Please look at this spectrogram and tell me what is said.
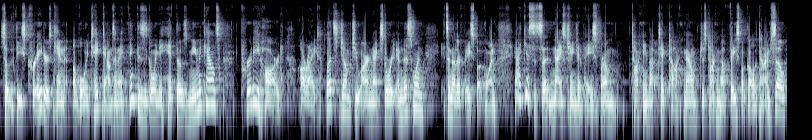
so that these creators can avoid takedowns. And I think this is going to hit those meme accounts pretty hard. All right, let's jump to our next story. And this one, it's another Facebook one. I guess it's a nice change of pace from talking about TikTok now just talking about Facebook all the time. So,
